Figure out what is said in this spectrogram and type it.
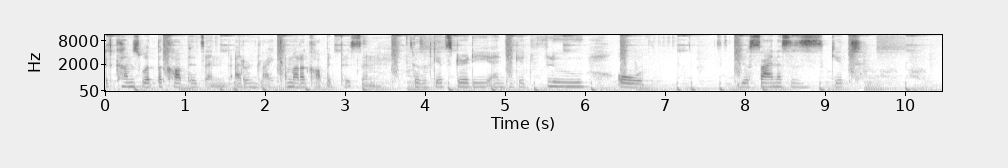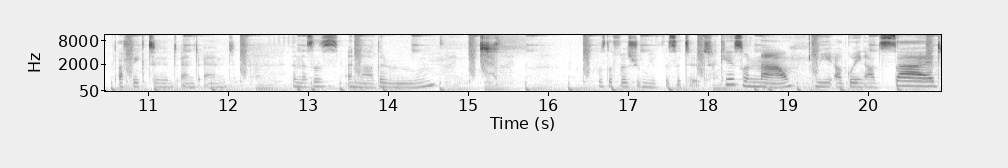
it comes with the carpets and i don't like i'm not a carpet person because it gets dirty and you get flu or your sinuses get affected and and. Then this is another room. This was the first room you visited. Okay so now we are going outside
